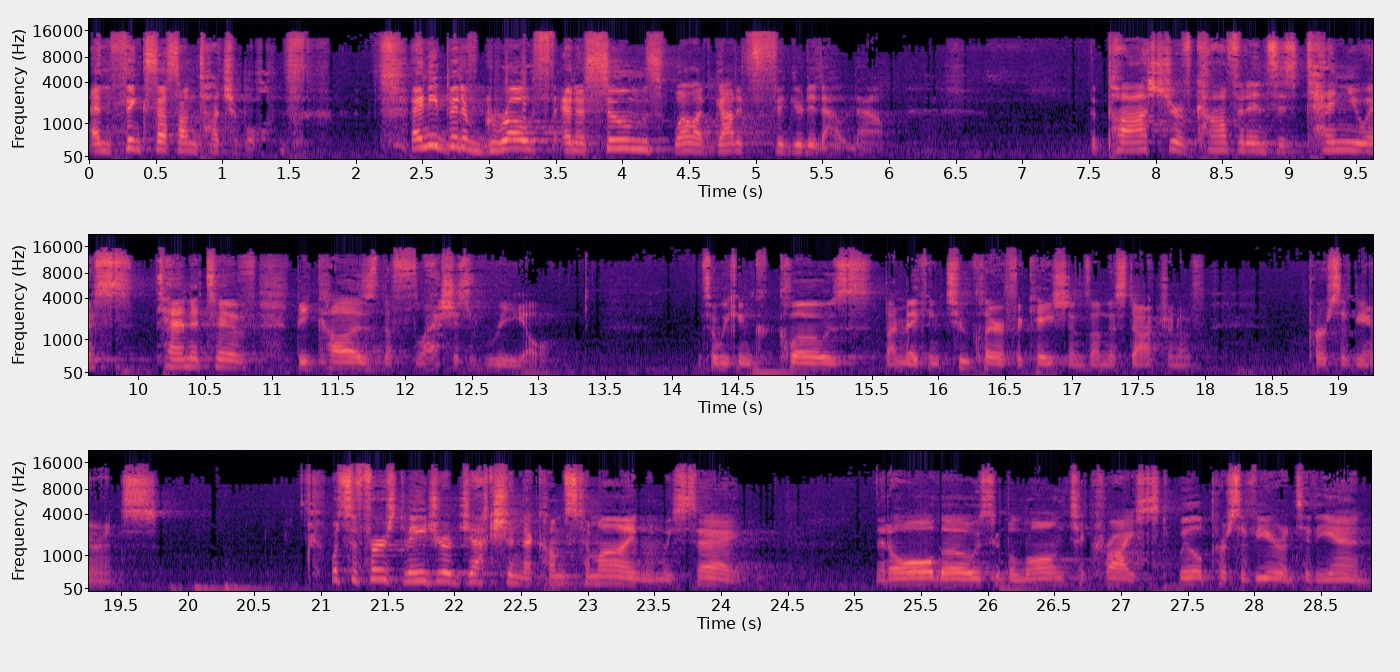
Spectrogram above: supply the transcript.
and thinks us untouchable, any bit of growth and assumes, well, I've got it figured it out now. The posture of confidence is tenuous tentative because the flesh is real. So we can close by making two clarifications on this doctrine of perseverance. What's the first major objection that comes to mind when we say that all those who belong to Christ will persevere unto the end?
